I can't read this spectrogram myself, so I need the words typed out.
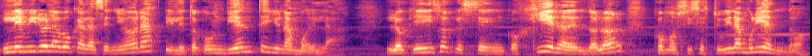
Le miró la boca a la señora y le tocó un diente y una muela lo que hizo que se encogiera del dolor como si se estuviera muriendo,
